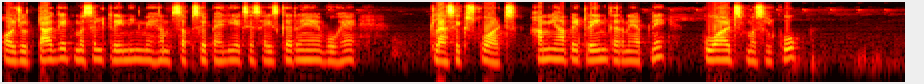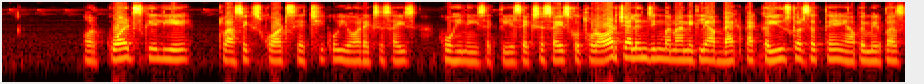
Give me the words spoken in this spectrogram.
और जो टारगेट मसल ट्रेनिंग में हम सबसे पहली एक्सरसाइज कर रहे हैं, वो है क्लासिक स्क्वाड्स हम यहाँ पे ट्रेन कर रहे हैं अपने क्वाड्स मसल को। और क्वाड्स के लिए क्लासिक स्क्वाड से अच्छी कोई और एक्सरसाइज हो ही नहीं सकती। इस एक्सरसाइज को थोड़ा और चैलेंजिंग बनाने के लिए आप बैक पैक का यूज़ कर सकते हैं। यहाँ पे मेरे पास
